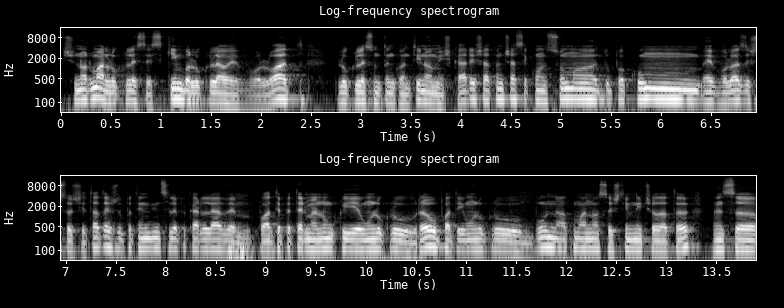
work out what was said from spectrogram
Și normal, lucrurile se schimbă, lucrurile au evoluat, lucrurile sunt în continuă mișcare și atunci se consumă după cum evoluează și societatea și după tendințele pe care le avem. Poate pe termen lung e un lucru rău, poate e un lucru bun, acum nu o să știm niciodată, însă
